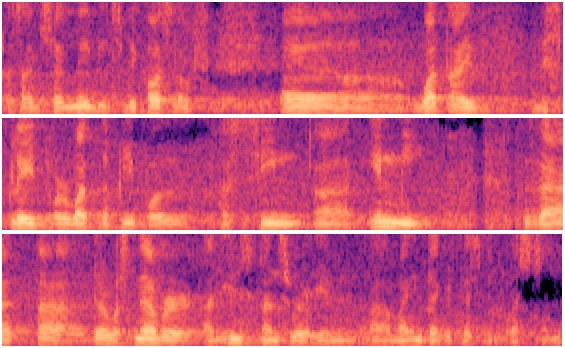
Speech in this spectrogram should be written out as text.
as I've said, maybe it's because of uh, what I've displayed or what the people has seen uh, in me that uh, there was never an instance wherein uh, my integrity has been questioned.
